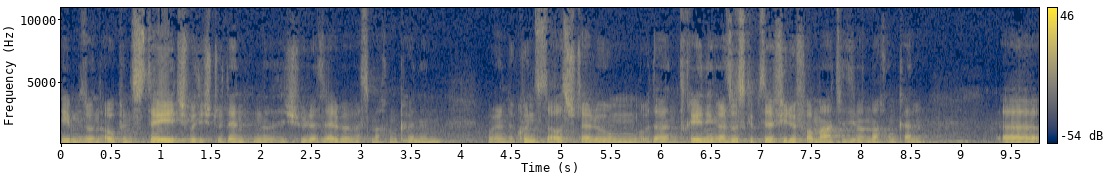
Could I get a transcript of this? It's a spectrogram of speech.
eben so ein Open Stage, wo die Studenten oder die Schüler selber was machen können oder eine Kunstausstellung oder ein Training. Also es gibt sehr viele Formate, die man machen kann, äh,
